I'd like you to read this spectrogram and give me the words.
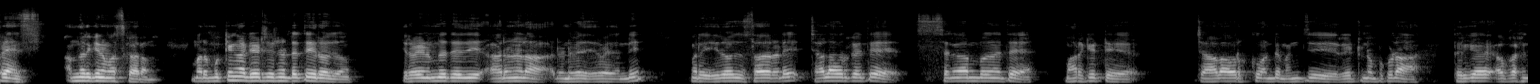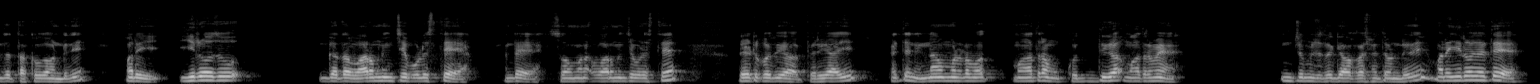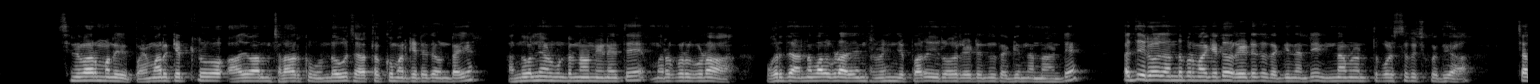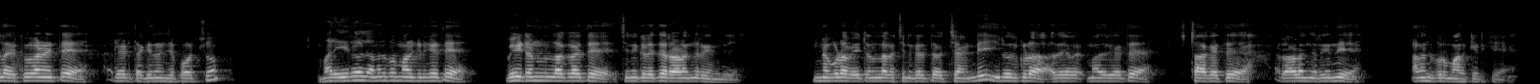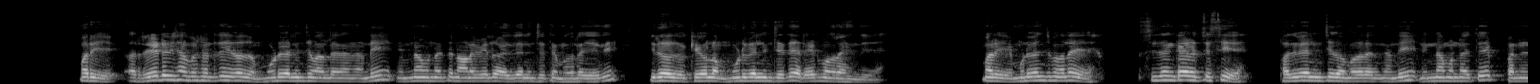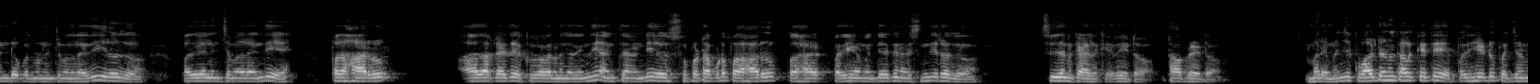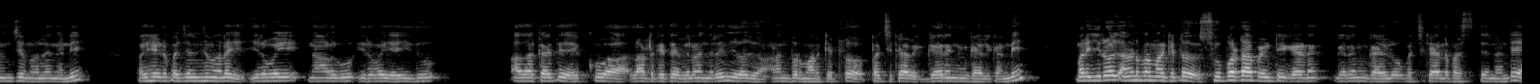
Friends అందరికీ నమస్కారం. మరి ముఖ్యంగా డేట్ చూసినట్టయితే ఈరోజు ఇరవై ఎనిమిదో తేదీ ఆరు నెల రెండు వేల ఇరవై ఐదు అండి. మరి ఈరోజు సాటర్డే చాలా వరకు అయితే శనివారం రోజున అయితే మార్కెట్ చాలా వరకు అంటే మంచి రేట్ ఉన్నప్పుడు కూడా పెరిగే అవకాశం అయితే తక్కువగా ఉండేది. మరి ఈరోజు గత వారం నుంచి పోలిస్తే అంటే సోమ వారం నుంచి పోలిస్తే రేటు కొద్దిగా పెరిగాయి. అయితే నిన్న మొన్నటి మాత్రం కొద్దిగా మాత్రమే ఇంచుమించు తగ్గే అవకాశం అయితే ఉండేది. మరి ఈరోజు అయితే శనివారం మరి పై మార్కెట్లు ఆదివారం చాలా వరకు ఉండవు చాలా తక్కువ మార్కెట్ అయితే ఉంటాయి. అందువల్లనే అనుకుంటున్నాను నేనైతే మరొకరు కూడా ఒకరిద్దరు అన్న వాళ్ళు కూడా అదే ఇన్ఫర్మేషన్ చెప్పారు ఈరోజు రేట్ ఎందుకు తగ్గిందన్న అంటే. అయితే ఈరోజు అనంతపురం మార్కెట్ రేట్ అయితే తగ్గిందండి. నిన్న పోలిస్తే కొంచెం కొద్దిగా చాలా ఎక్కువగానైతే రేట్ తగ్గిందని చెప్పవచ్చు. మరి ఈరోజు అనంతపురం మార్కెట్కి అయితే వెయ్యి టన్నుల దాకా అయితే చినికలు అయితే రావడం జరిగింది. నిన్న కూడా వెయ్యి టన్నుల దాకా చినికలు అయితే వచ్చాయండి. ఈరోజు కూడా అదే మాదిరిగా అయితే స్టాక్ అయితే రావడం జరిగింది అనంతపురం మార్కెట్కి. మరి రేటు విషయానికి వచ్చినట్టయితే ఈరోజు మూడు వేల నుంచి మొదలైందండి. నిన్న ఉన్నైతే నాలుగు వేలు ఐదు వేల నుంచి అయితే మొదలయ్యేది. ఈరోజు కేవలం మూడు వేల నుంచి అయితే రేటు మొదలైంది. మరి మూడు వేల నుంచి మొదలై సీజన్ కాయలు వచ్చేసి పదివేల నుంచి మొదలైందండి. నిన్న మొన్న అయితే పన్నెండు పదమూడు నుంచి మొదలైంది. ఈరోజు పదివేల నుంచి మొదలైంది. పదహారు ఆ దాకా అయితే ఎక్కువగా వెళ్ళడం జరిగింది. అంతేనండి. ఈరోజు సూపర్ టాప్ కూడా పదహారు పదహారు పదిహేడు మధ్య అయితే నడిచింది. ఈరోజు సీజన్ కాయలకి రేటు టాప్ రేటు. మరి మంచి క్వాలిటీ ఉన్న కాయలకి అయితే పదిహేడు పద్దెనిమిది నుంచి మొదలైందండి. పదిహేడు పద్దెనిమిది నుంచి మొదలై ఇరవై నాలుగు ఇరవై ఐదు అదాకైతే ఎక్కువ లాటకైతే వెళ్ళడం జరిగింది. ఈరోజు అనంతపురం మార్కెట్లో పచ్చికాయలు గైరంగం కాయలకి అండి మరి ఈరోజు అనంతపురం మార్కెట్లో సూపర్ టాప్ ఏంటి? గైరంగ గైరంగం కాయలు పచ్చికాయల పరిస్థితి ఏంటంటే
